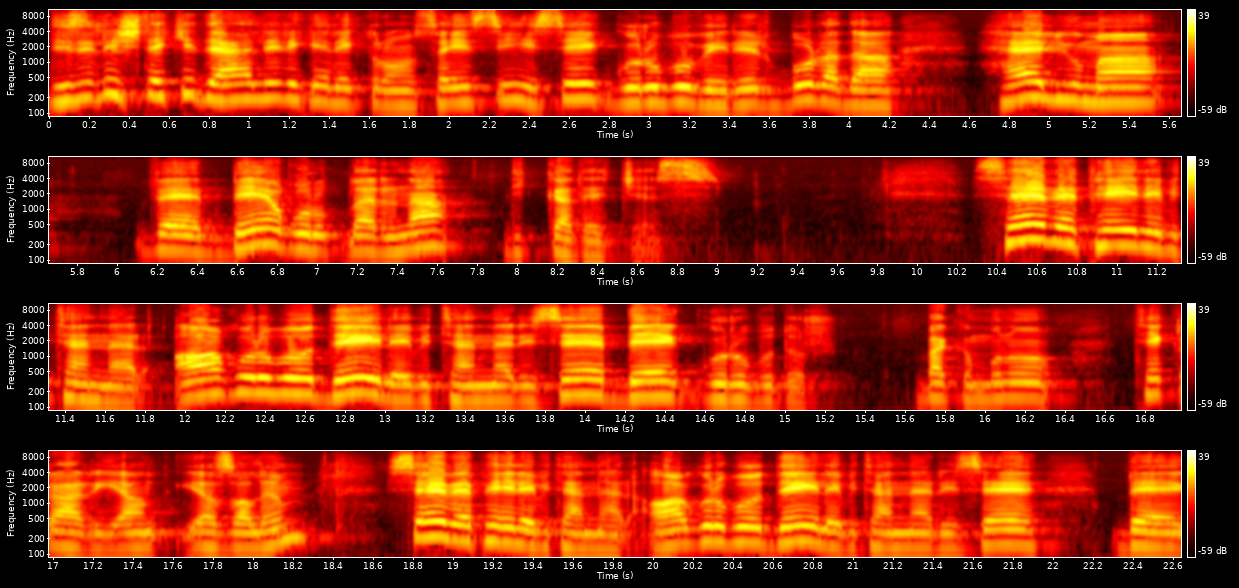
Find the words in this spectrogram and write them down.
Dizilişteki değerlilik elektron sayısı ise grubu verir. Burada helyuma ve B gruplarına dikkat edeceğiz. S ve P ile bitenler A grubu, D ile bitenler ise B grubudur. Bakın bunu tekrar yazalım. S ve P ile bitenler A grubu, D ile bitenler ise B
